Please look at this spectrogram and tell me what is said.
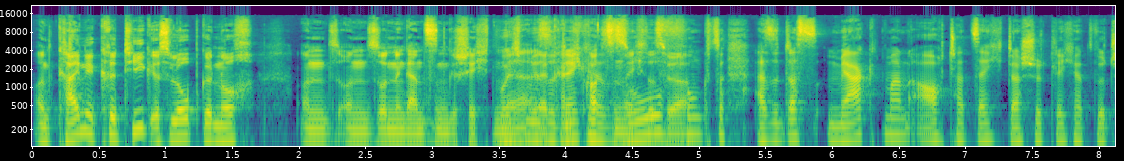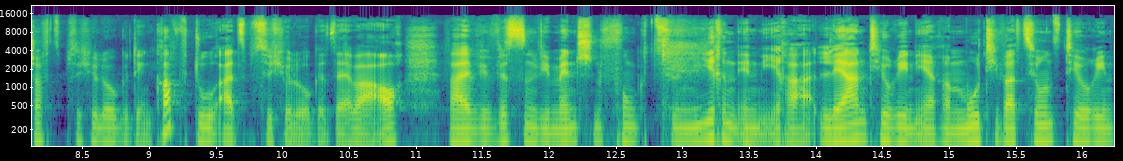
Und keine Kritik ist Lob genug und, und so eine ganzen Geschichten. Wo ich ne? mir so denke, ich so das funktioniert. Also das merkt man auch tatsächlich, da schüttle ich als Wirtschaftspsychologe den Kopf, du als Psychologe selber auch, weil wir wissen, wie Menschen funktionieren in ihrer Lerntheorie, in ihrer Motivationstheorien,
